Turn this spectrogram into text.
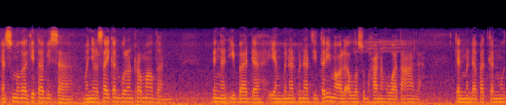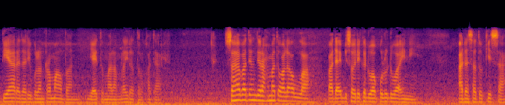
Dan semoga kita bisa menyelesaikan bulan Ramadan Dengan ibadah yang benar-benar diterima oleh Allah subhanahu wa ta'ala dan mendapatkan mutiara dari bulan Ramadan yaitu malam Lailatul Qadar. Sahabat yang dirahmati oleh Allah, pada episode ke-22 ini ada satu kisah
